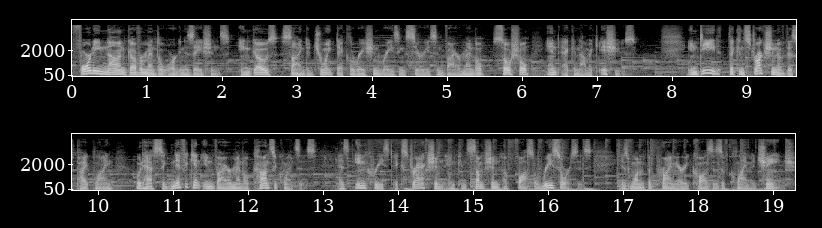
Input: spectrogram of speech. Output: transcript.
40 non-governmental organizations, NGOs, signed a joint declaration raising serious environmental, social, and economic issues. Indeed, the construction of this pipeline would have significant environmental consequences, as increased extraction and consumption of fossil resources is one of the primary causes of climate change.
